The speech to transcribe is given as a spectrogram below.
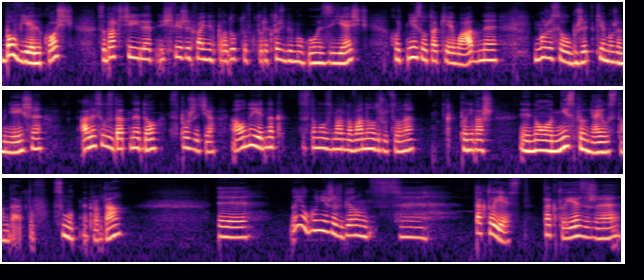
bo wielkość. Zobaczcie, ile świeżych, fajnych produktów, które ktoś by mógł zjeść, choć nie są takie ładne, może są brzydkie, może mniejsze, ale są zdatne do spożycia, a one jednak zostaną zmarnowane, odrzucone, ponieważ y, no, nie spełniają standardów. Smutne, prawda? Y, no i ogólnie rzecz biorąc, y, tak to jest. Tak to jest, że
